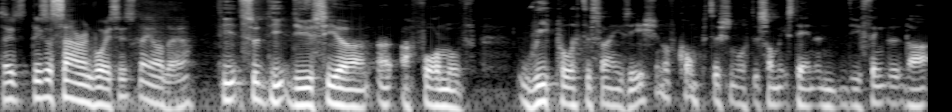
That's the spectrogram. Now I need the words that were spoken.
Those, these are siren voices, they are there. Do you, so do, do you see a, a, a form of repoliticisation of competition law to some extent? And do you think that that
